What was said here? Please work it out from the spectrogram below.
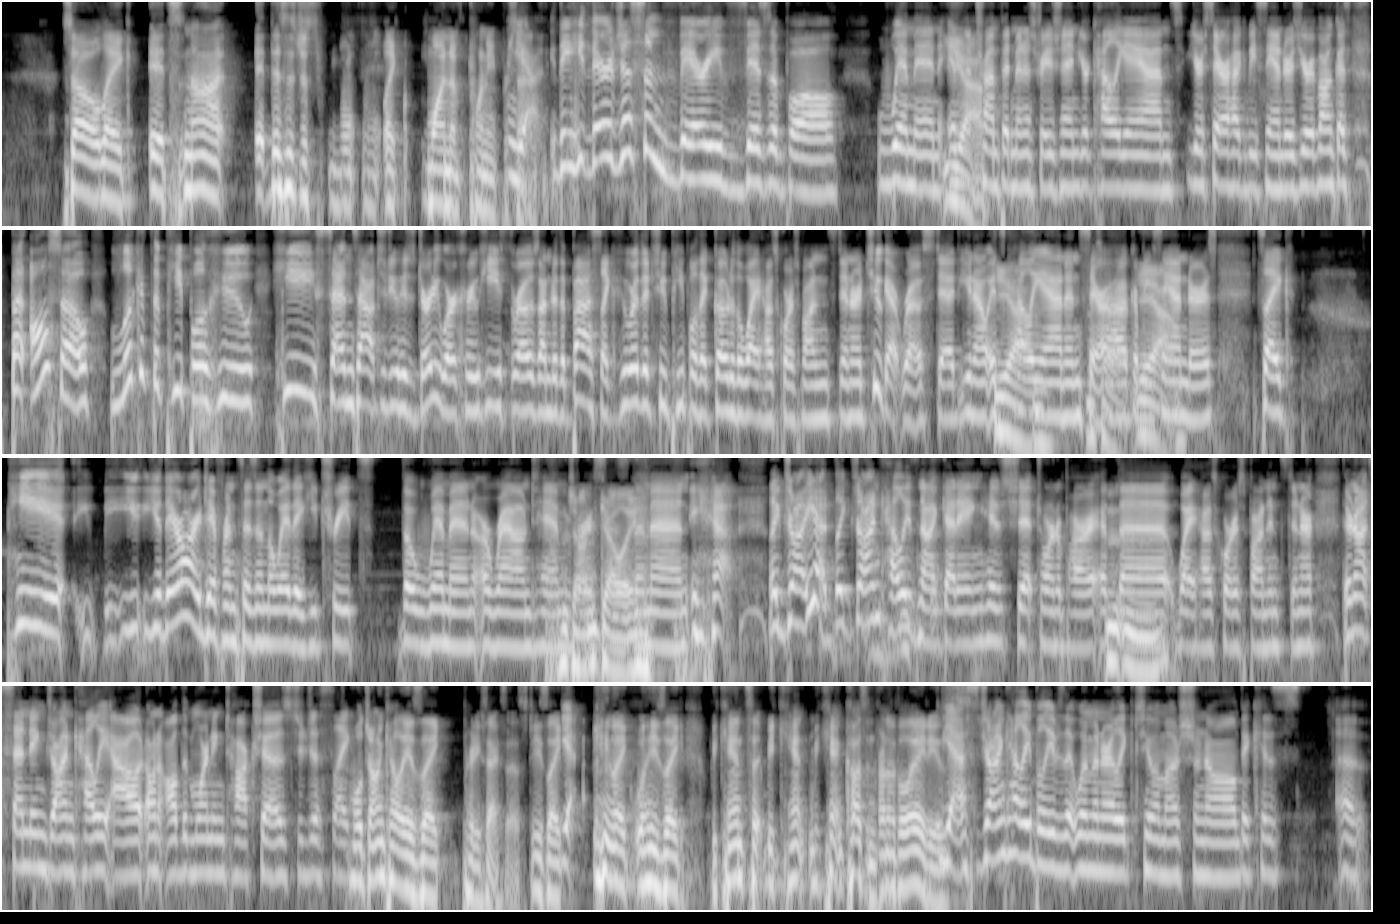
So, like, it's not, it, this is just like one of 20%. Yeah, they, there are just some very visible women in Yeah. the Trump administration. Your Kellyanne's, your Sarah Huckabee Sanders, your Ivanka's, but also look at the people who he sends out to do his dirty work, who he throws under the bus. Like, who are the two people that go to the White House Correspondents' Dinner to get roasted? You know, it's Yeah. Kellyanne and Sarah Sarah, Huckabee yeah. Sanders. It's like he, you, you, there are differences in the way that he treats the women around him John versus Kelly. the men. Yeah, like John. Yeah, like John mm. Kelly's not getting his shit torn apart at the White House Correspondents' Dinner. They're not sending John Kelly out on all the morning talk shows to just like. Well, John Kelly is like pretty sexist. He's like, Yeah. he like, well, he's like, we can't, we can't, we can't cuss in front of the ladies. yes, John Kelly believes that women are like too emotional because of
